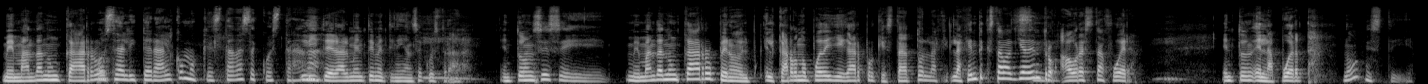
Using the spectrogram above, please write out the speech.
Me mandan un carro. O sea, literal como que estaba secuestrada. Literalmente me tenían secuestrada. Entonces eh, me mandan un carro, pero el, carro no puede llegar porque está toda la, gente que estaba aquí adentro, ahora está afuera, entonces, en la puerta, ¿no? Este,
